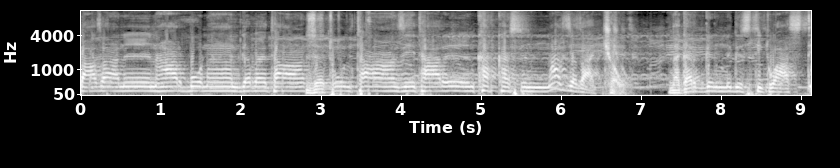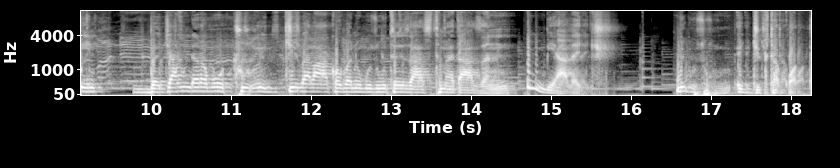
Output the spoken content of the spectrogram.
ባዛንን፣ ሃርቦናን፣ ገበታን፣ ዘቶልታን፣ ዜታርን፣ ከርከስን አዘዛቸው። ነገር ግን ንግሥቲቱ አስጢን በጃንደረቦቹ እጅ በላከው በንጉሡ ትእዛዝ ትመጣ ዘንድ እምቢ አለች። ንጉሡም እጅግ ተቆጣ፣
